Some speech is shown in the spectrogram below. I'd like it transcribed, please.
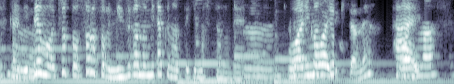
確かに、うんでもちょっとそろそろ水が飲みたくなってきましたので。うん。終わりましょうたね。はい終わります。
